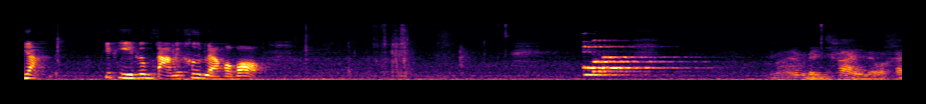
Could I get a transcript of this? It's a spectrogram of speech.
อยาก พี่พีทลืมตาไม่ขึ้นแล้วเขาบอก ไม่มันเป็นไข้แต่ว่าไข้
